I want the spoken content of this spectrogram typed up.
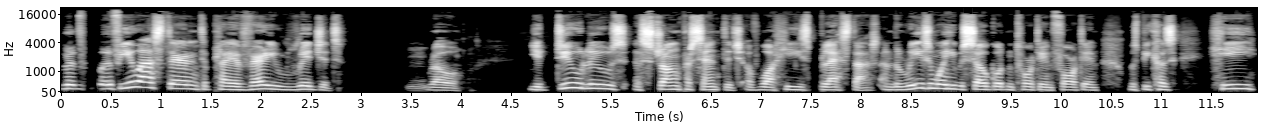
But if, but if you ask Sterling to play a very rigid mm. role, you do lose a strong percentage of what he's blessed at. And the reason why he was so good in 13 14 was because he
